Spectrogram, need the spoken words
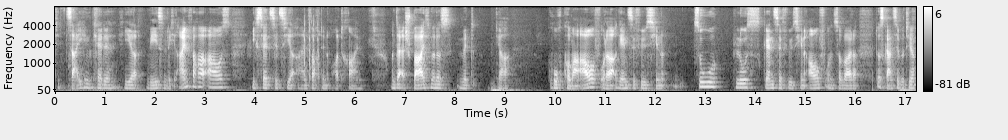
die Zeichenkette hier wesentlich einfacher aus. Ich setze jetzt hier einfach den Ort rein. Und da erspare ich mir das mit ja, Hochkomma auf oder Gänsefüßchen zu plus Gänsefüßchen auf und so weiter. Das Ganze wird hier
